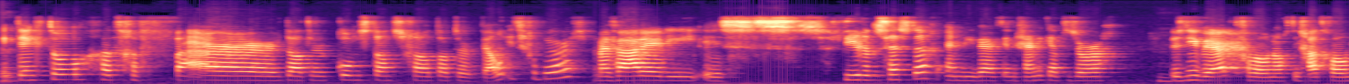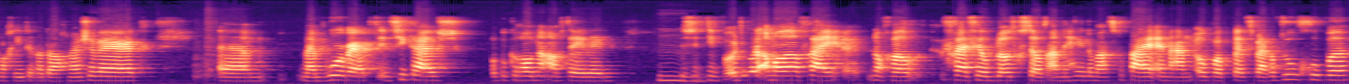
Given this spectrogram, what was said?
Ik denk toch het gevaar dat er constant schuilt dat er wel iets gebeurt. Mijn vader die is 64 en die werkt in de gehandicaptenzorg. Mhm. Dus die werkt gewoon nog, die gaat gewoon nog iedere dag naar zijn werk. Ehm, mijn broer werkt in het ziekenhuis op een corona-afdeling. Mhm. Dus die, worden allemaal wel vrij, eh, nog wel vrij veel blootgesteld aan de hele maatschappij en aan ook wel kwetsbare doelgroepen.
